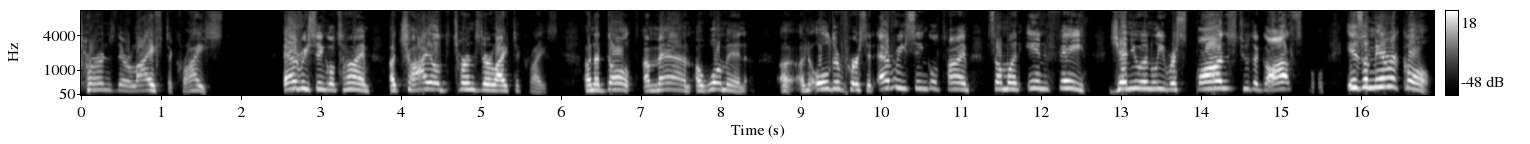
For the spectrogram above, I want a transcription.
turns their life to Christ, every single time a child turns their life to Christ, an adult, a man, a woman, an older person, every single time someone in faith genuinely responds to the gospel is a miracle.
